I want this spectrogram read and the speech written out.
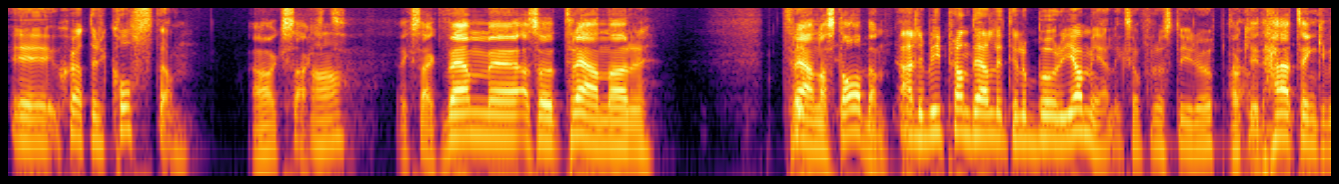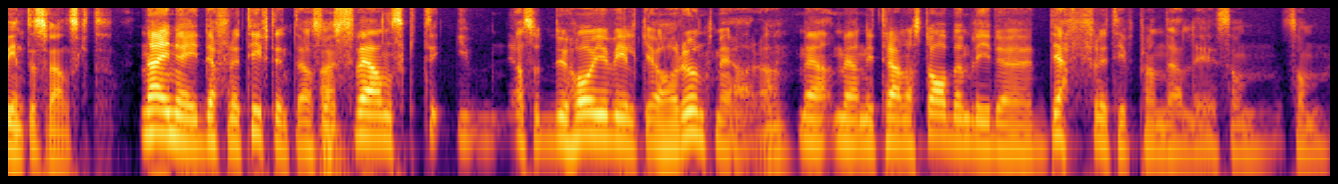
eh, sköter kosten. Ja, exakt. Ja. exakt. Vem, eh, alltså tränar, tränarstaben? Ja, det blir Prandelli till att börja med liksom, för att styra upp det. Okej, här tänker vi inte svenskt. Nej, nej, definitivt inte. Alltså, Nej. svenskt, alltså, du hör ju vilka jag har runt mig här. Mm. Men, men i tränarstaben blir det definitivt Prandelli som, som,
